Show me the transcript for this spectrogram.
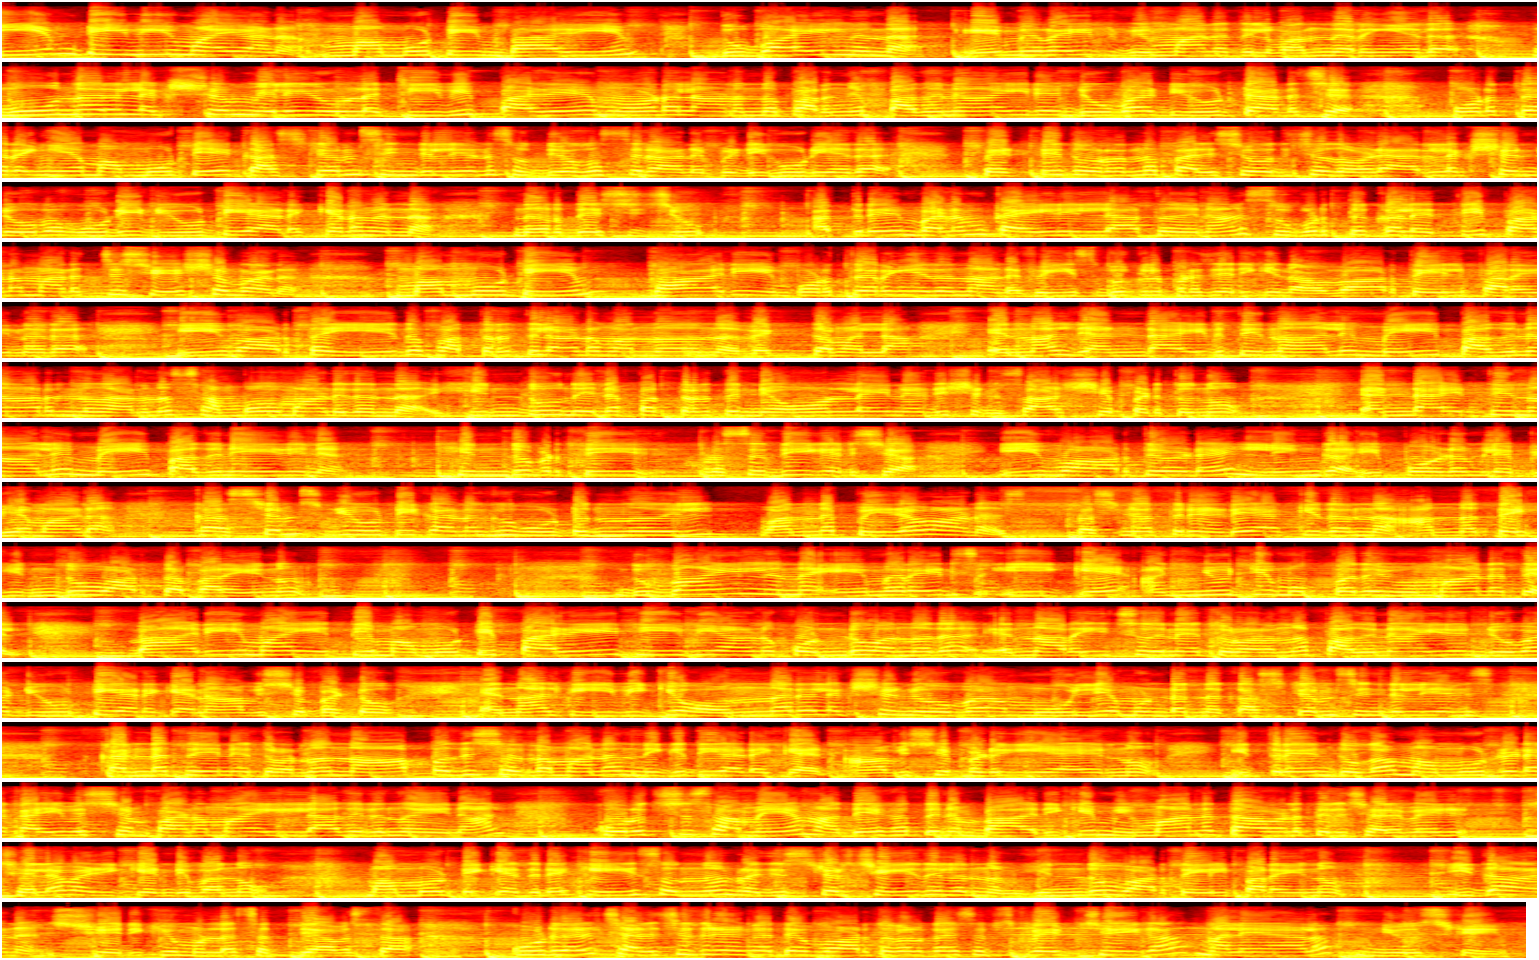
ഇ എം ടി വിയുമായാണ് മമ്മൂട്ടിയും ഭാര്യയും ദുബായിൽ നിന്ന് എമിറേറ്റ് വിമാനത്തിൽ വന്നിറങ്ങിയത്. മൂന്നര ലക്ഷം വിലയുള്ള ടി വി പഴയ മോഡലാണെന്ന് പറഞ്ഞ് പതിനായിരം രൂപ ഡ്യൂട്ട് അടച്ച് പുറത്തിറങ്ങിയ മമ്മൂട്ടിയെ കസ്റ്റംസ് ഇന്റലിജൻസ് ഉദ്യോഗസ്ഥരാണ് പിടികൂടിയത്. പെട്ടി തുറന്ന് പരിശോധിച്ചതോടെ അരലക്ഷം രൂപ കൂടി ഡ്യൂട്ടി അടയ്ക്കണമെന്ന് നിർദ്ദേശിച്ചു. അത്രയും പണം കയ്യിലില്ലാത്തതിനാൽ സുഹൃത്തുക്കൾ എത്തി പണം അടച്ച ശേഷമാണ് മമ്മൂട്ടിയും ഭാര്യയും പുറത്തിറങ്ങിയതെന്നാണ് ഫേസ്ബുക്കിൽ പ്രചരിക്കുന്ന വാർത്തയിൽ പറയുന്നത്. ഈ വാർത്ത ഏത് പത്രത്തിലാണ് വന്നതെന്ന് വ്യക്തമല്ല. എന്നാൽ രണ്ടായിരത്തി നാല് മെയ് പതിനാറിന് നടന്ന സംഭവമാണിതെന്ന് ഹിന്ദു ദിനപത്രത്തിന്റെ ഓൺലൈൻ എഡിഷൻ സാക്ഷ്യപ്പെടുത്തുന്നു. രണ്ടായിരത്തി നാല് മെയ് പതിനേഴിന് ഹിന്ദു പ്രതി- പ്രസിദ്ധീകരിച്ച ഈ വാർത്തയുടെ ലിങ്ക് ഇപ്പോഴും ലഭ്യമാണ്. കസ്റ്റംസ് ഡ്യൂട്ടി കണക്ക് കൂട്ടുന്നതിൽ വന്ന പിഴവാണ് പ്രശ്നത്തിന് ഇടയാക്കിയതെന്ന് അന്നത്തെ ഹിന്ദു വാർത്ത പറയുന്നു. ദുബായിൽ നിന്ന് എമിറേറ്റ്സ് ഇ കെ അഞ്ഞൂറ്റി മുപ്പത് വിമാനത്തിൽ ഭാര്യയുമായി എത്തിയ മമ്മൂട്ടി പഴയ ടി വിയാണ് കൊണ്ടുവന്നത് എന്നറിയിച്ചതിനെ തുടർന്ന് പതിനായിരം രൂപ ഡ്യൂട്ടി അടയ്ക്കാൻ ആവശ്യപ്പെട്ടു. എന്നാൽ ടി വിക്ക് ഒന്നര ലക്ഷം രൂപ മൂല്യമുണ്ടെന്ന് കസ്റ്റംസ് ഇന്റലിജൻസ് കണ്ടെത്തിയതിനെ തുടർന്ന് നാൽപ്പത് ശതമാനം നികുതി അടയ്ക്കാൻ ആവശ്യപ്പെടുകയായിരുന്നു. ഇത്രയും തുക മമ്മൂട്ടിയുടെ കൈവശം പണമായി ഇല്ലാതിരുന്നതിനാൽ കുറച്ചു സമയം അദ്ദേഹത്തിനും ഭാര്യയ്ക്കും വിമാനത്താവളത്തിൽ ചെലവഴി ചെലവഴിക്കേണ്ടി വന്നു. മമ്മൂട്ടിക്കെതിരെ കേസൊന്നും രജിസ്റ്റർ ചെയ്തില്ലെന്നും ഹിന്ദു വാർത്തയിൽ പറയുന്നു. ഇതാണ് ശരിക്കുമുള്ള സത്യാവസ്ഥ. കൂടുതൽ ചലച്ചിത്ര രംഗത്തെ വാർത്തകൾക്കായി സബ്സ്ക്രൈബ് ചെയ്യുക. Malayalam news time.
